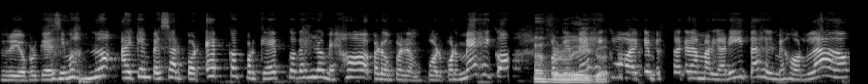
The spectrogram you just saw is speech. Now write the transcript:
yo, porque decimos, no, hay que empezar por Epcot, porque Epcot es lo mejor, perdón, perdón, por, por México, ah, porque en México. hay que empezar con la margarita, es el mejor lado,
